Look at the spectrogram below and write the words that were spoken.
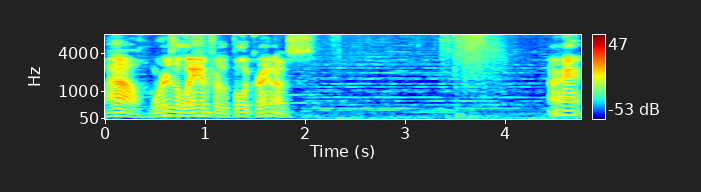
Wow, where's the land for the Polukranos? Alright.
